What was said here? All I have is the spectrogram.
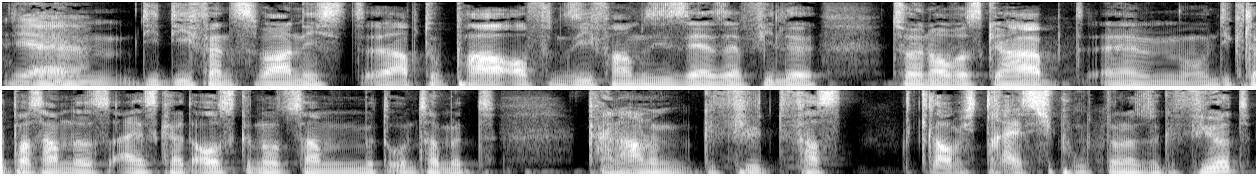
Ja. Ähm, die Defense war nicht äh, up to par. Offensiv haben sie sehr, sehr viele Turnovers gehabt. Ähm, und die Clippers haben das eiskalt ausgenutzt, haben mitunter mit, keine Ahnung, gefühlt fast, glaube ich, 30 Punkten oder so geführt.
